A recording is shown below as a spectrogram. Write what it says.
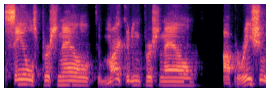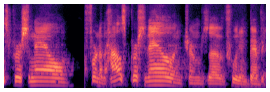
sales personnel to marketing personnel operations personnel front of the house personnel in terms of food and beverage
